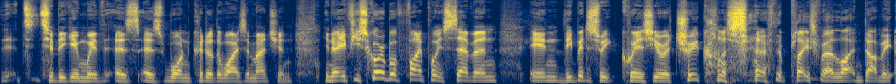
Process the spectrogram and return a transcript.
t- to begin with as as one could otherwise imagine. You know, if you score above five point seven in the bittersweet quiz, you're a true connoisseur of the place where light and dark meet.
